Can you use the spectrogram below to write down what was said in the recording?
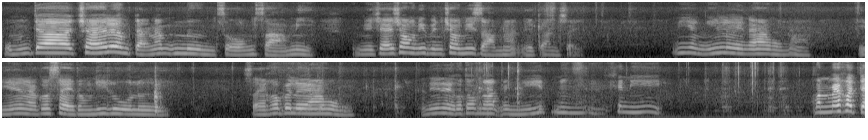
ผมจะใช้เริ่มจากนับหนึ่งสองสามนี่ ผมจะใช้ช่องนี้เป็นช่องที่สามนะในการใส่ นี่อย่างนี้เลยนะครับผมอะทีนี้นะก็ใส่ตรงที่รูเลย ใส่เข้าไปเลยครับผม อันนี้เนี่ยก็ต้องงัดอย่างนี้นึงแค่นี้ มันไม่เข้าใจ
